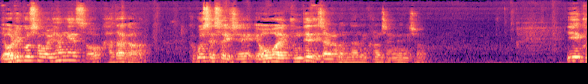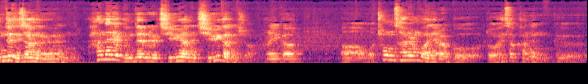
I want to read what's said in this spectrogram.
여리고 성을 향해서 가다가 그곳에서 이제 여호와의 군대 대장을 만나는 그런 장면이죠. 이 군대 대장은 하늘의 군대를 지휘하는 지휘관이죠. 그러니까 어, 뭐 총사령관이라고 또 해석하는 그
